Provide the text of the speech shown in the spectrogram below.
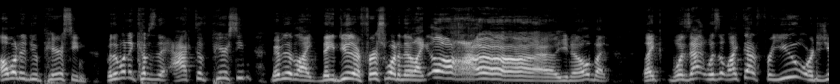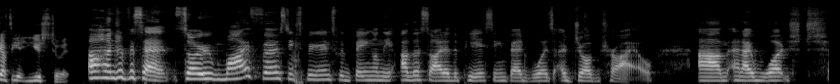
I want to do piercing, but then when it comes to the act of piercing, maybe they're like they do their first one and they're like, oh, you know. But like, was that was it like that for you, or did you have to get used to it? A hundred percent. So my first experience with being on the other side of the piercing bed was a job trial. Um, and I watched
